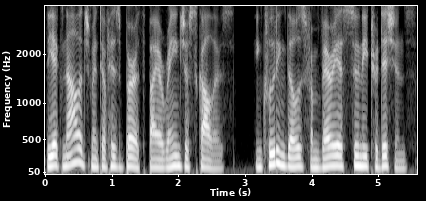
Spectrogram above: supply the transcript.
The acknowledgement of his birth by a range of scholars, including those from various Sunni traditions,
